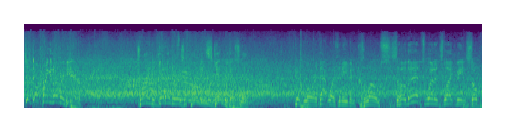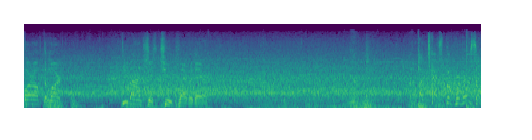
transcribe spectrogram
just don't bring it over here. Trying to get under his opponent's skin with this one. Good Lord, that wasn't even close. So that's what it's like being so far off the mark. D-Von's just too clever there. A textbook reversal.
